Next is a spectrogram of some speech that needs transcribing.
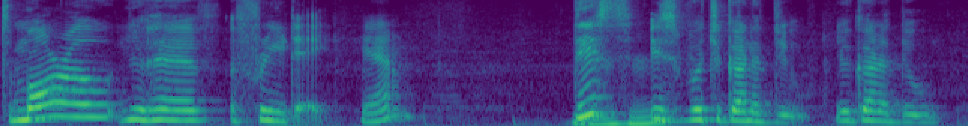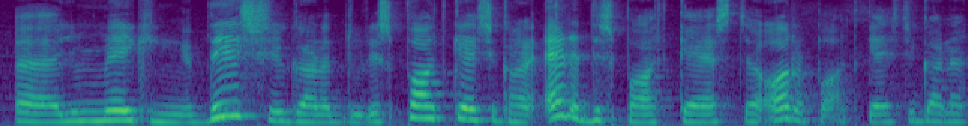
tomorrow you have a free day. Yeah. This Mhm. is what you're gonna do. You're gonna do. Uh, you're making this. You're gonna do this podcast. You're gonna edit this podcast, the other podcast. You're gonna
